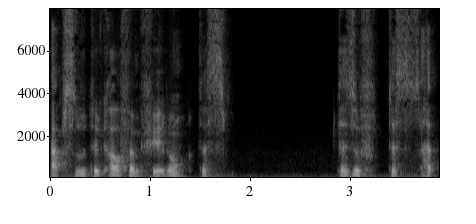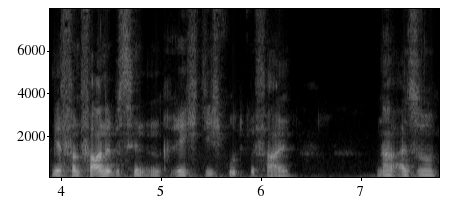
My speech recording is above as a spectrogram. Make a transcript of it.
absolute Kaufempfehlung. Das, also, das hat mir von vorne bis hinten richtig gut gefallen. Na, also,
